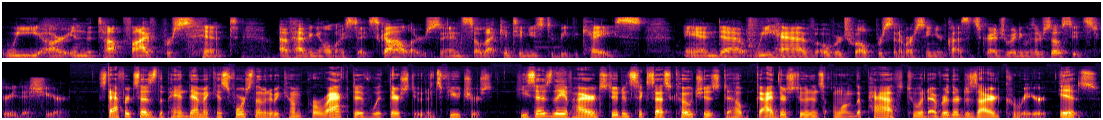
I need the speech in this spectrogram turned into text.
we are in the top 5% of having Illinois State scholars. And so that continues to be the case. And uh, we have over 12% of our senior class that's graduating with their associate's degree this year. Stafford says the pandemic has forced them to become proactive with their students' futures. He says they have hired student success coaches to help guide their students along the path to whatever their desired career is.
